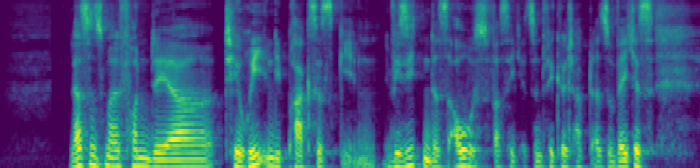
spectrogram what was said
Lass uns mal von der Theorie in die Praxis gehen. Wie sieht denn das aus, was ihr jetzt entwickelt habt? Also welches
